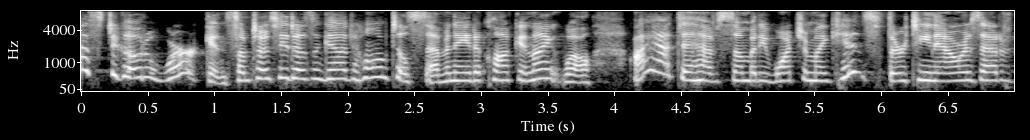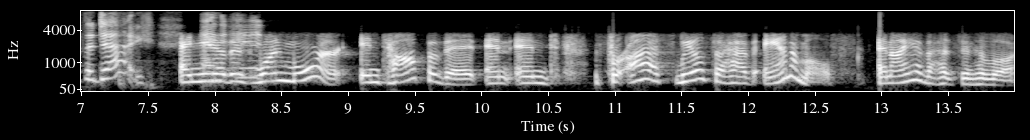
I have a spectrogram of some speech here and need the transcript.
has to go to work, and sometimes he doesn't get home till seven, eight o'clock at night. Well, I had to have somebody watching my kids 13 hours out of the day. And you know, there's it- one more in top of it, and and for us, we also have animals. And I have a husband who lo-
